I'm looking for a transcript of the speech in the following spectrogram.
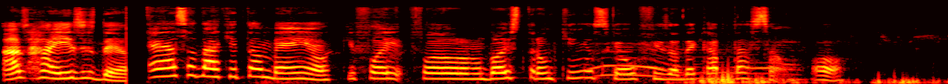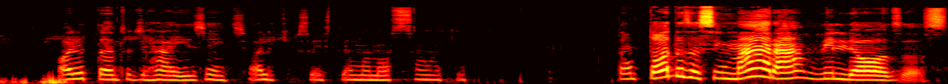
as raízes dela. Essa daqui também, ó, que foi, foram dois tronquinhos que eu fiz a decapitação, ó. Olha o tanto de raiz, gente, olha aqui pra vocês terem uma noção aqui. Estão todas assim maravilhosas.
